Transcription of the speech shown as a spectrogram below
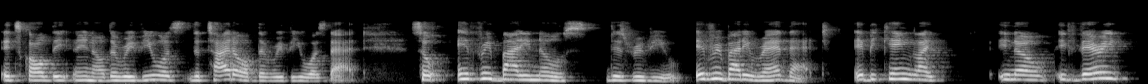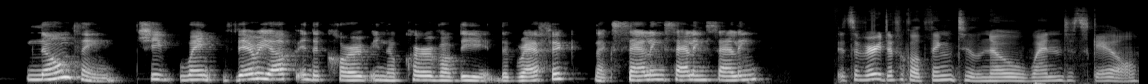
It's called the, you know, the review was, the title of the review was that. So everybody knows this review. Everybody read that. It became like, you know, a very known thing. She went very up in the curve, in the curve of the, the graphic, like selling, selling, selling. It's a very difficult thing to know when to scale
